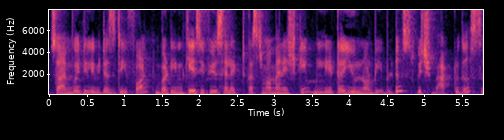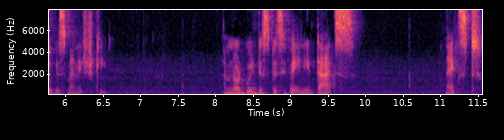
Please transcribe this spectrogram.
So I'm going to leave it as default, but in case if you select customer managed key, later you will not be able to switch back to the service managed key. I'm not going to specify any tags. Next.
